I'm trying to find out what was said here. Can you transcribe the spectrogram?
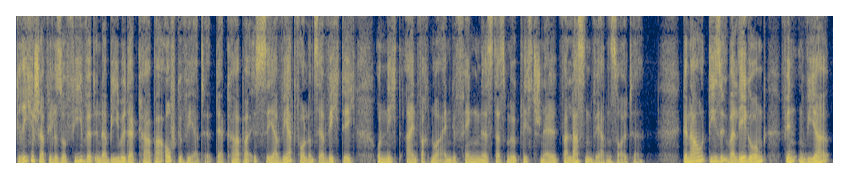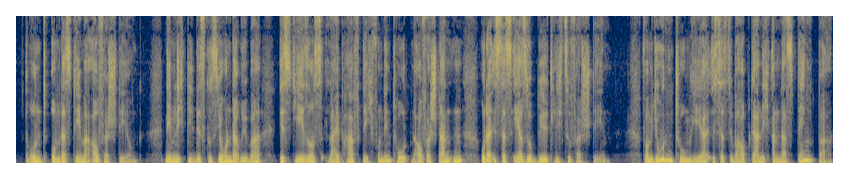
griechischer Philosophie wird in der Bibel der Körper aufgewertet. Der Körper ist sehr wertvoll und sehr wichtig und nicht einfach nur ein Gefängnis, das möglichst schnell verlassen werden sollte. Genau diese Überlegung finden wir rund um das Thema Auferstehung nämlich die Diskussion darüber, ist Jesus leibhaftig von den Toten auferstanden oder ist das eher so bildlich zu verstehen? Vom Judentum her ist das überhaupt gar nicht anders denkbar,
